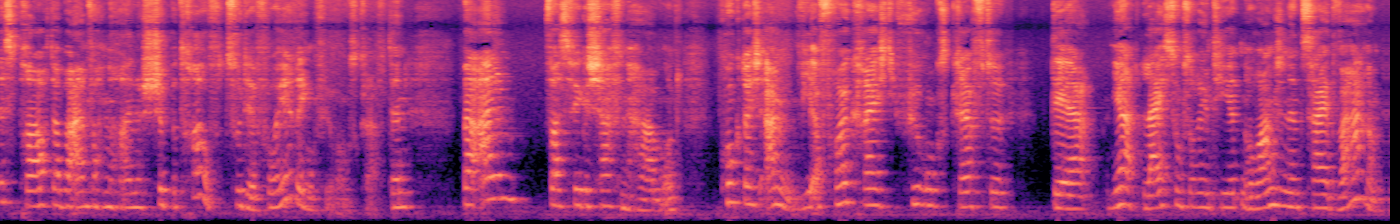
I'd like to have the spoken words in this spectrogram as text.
Es braucht aber einfach noch eine Schippe drauf zu der vorherigen Führungskraft. Denn bei allem, was wir geschaffen haben und guckt euch an, wie erfolgreich die Führungskräfte der ja, leistungsorientierten orangenen Zeit waren.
